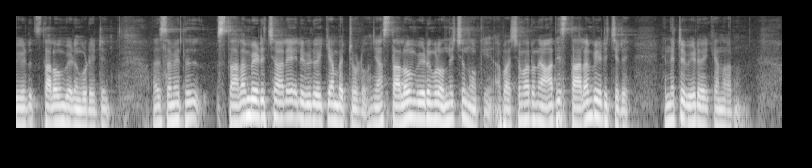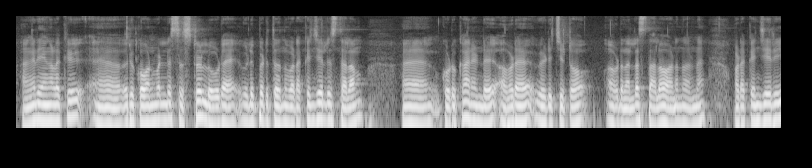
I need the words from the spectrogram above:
വീട് സ്ഥലവും വീടും കൂടിയിട്ട്. അതേസമയത്ത് സ്ഥലം മേടിച്ചാലേ അതിൽ വീട് വയ്ക്കാൻ പറ്റുള്ളൂ. ഞാൻ സ്ഥലവും വീടും കൂടെ ഒന്നിച്ച് നോക്കി. അപ്പോൾ അച്ഛൻ പറഞ്ഞു ആദ്യം സ്ഥലം മേടിച്ചിട്ട് എന്നിട്ട് വീട് വയ്ക്കാമെന്ന് പറഞ്ഞു. അങ്ങനെ ഞങ്ങൾക്ക് ഒരു കോൺവെന്റിന്റെ സിസ്റ്ററിലൂടെ വെളിപ്പെടുത്തുന്ന വടക്കഞ്ചേരി സ്ഥലം കൊടുക്കാനുണ്ട്. അവിടെ മേടിച്ചിട്ടോ അവിടെ നല്ല സ്ഥലമാണെന്ന് പറഞ്ഞ് വടക്കഞ്ചേരി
